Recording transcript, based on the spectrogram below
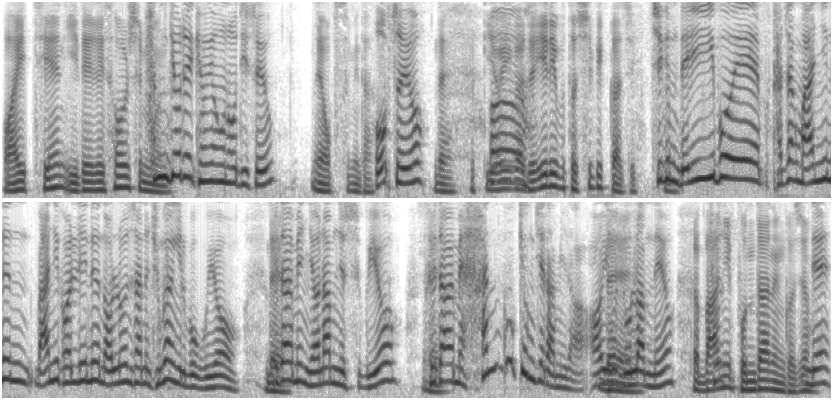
YTN, 이데일리 서울신문. 한겨레 경영은 어디 있어요? 네, 없습니다. 없어요? 네. 여기가 아, 이제 1위부터 10위까지. 지금 네이버에 가장 많이는 많이 걸리는 언론사는 중앙일보고요. 네. 그다음엔 연합뉴스고요. 그 다음에 네. 한국 경제랍니다. 아, 이거 네. 놀랍네요. 그러니까 많이 조, 본다는 거죠. 네.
